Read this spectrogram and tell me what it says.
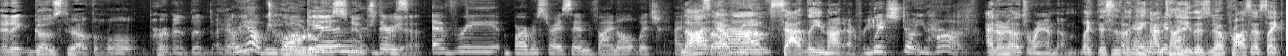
and it goes throughout the whole apartment that I haven't Oh yeah, we totally walk in. snooped There's through yet. every Barbra Streisand vinyl, which I Not also every. have. Sadly, not every. Which don't you have? I don't know. It's random. Like this is the Okay, thing. I'm okay, telling you, there's no process. Like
